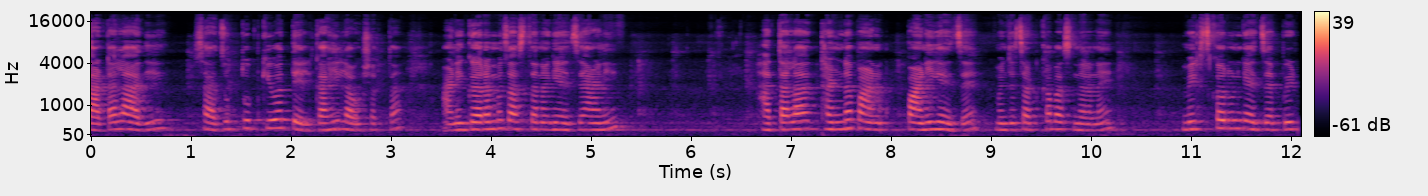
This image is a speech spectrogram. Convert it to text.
ताटाला आधी साजूक तूप किंवा तेल काही लावू शकता. आणि गरमच असताना घ्यायचे आणि हाताला थंड पाण पाणी घ्यायचं आहे म्हणजे चटका बसणार नाही. मिक्स करून घ्यायचं आहे पीठ.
